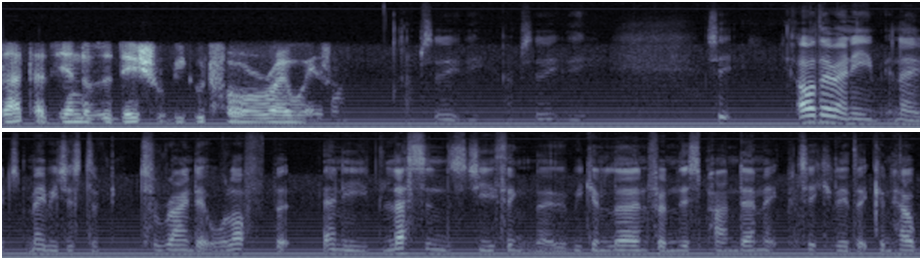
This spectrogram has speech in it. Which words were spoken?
that, at the end of the day, should be good for railways. Absolutely are there any, you know, maybe just to, to round it all off, but any lessons do you think that we can learn from this pandemic, particularly that can help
